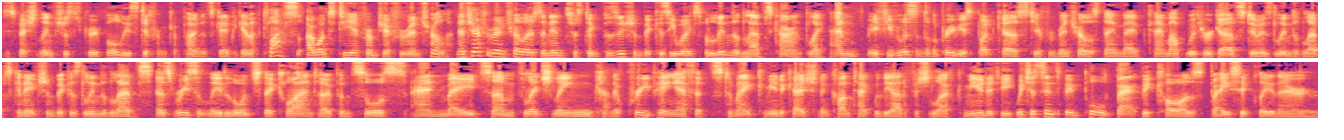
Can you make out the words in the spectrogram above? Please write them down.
special interest group, all these different components came together. Plus, I wanted to hear from Jeffrey Ventrella. Now, Jeffrey Ventrella is an interesting position because he works for Linden Labs currently. And if you've listened to the previous podcast, Jeffrey Ventrella's name may have came up with regards to his Linden Labs connection because Linden Labs has recently launched their client open source and made some fledgling kind of creeping efforts to make communication and contact with the artificial life community, which has since been pulled back because basically they're,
